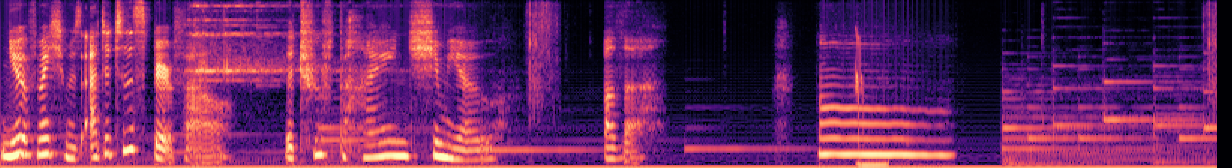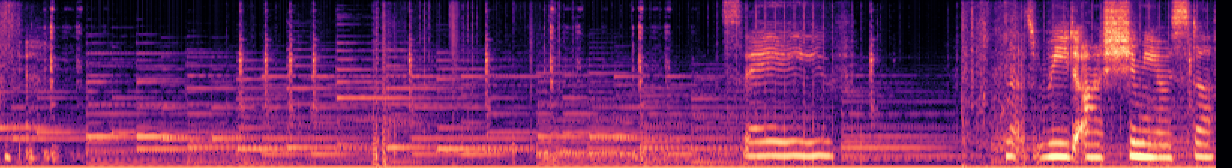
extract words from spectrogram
new information was added to the spirit file. The truth behind Shimio. Other. Oh. Read our Shimio stuff.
